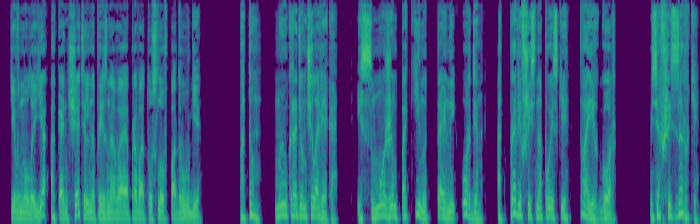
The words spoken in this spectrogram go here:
— кивнула я, окончательно признавая правоту слов подруги. «Потом мы украдем человека и сможем покинуть тайный орден, отправившись на поиски твоих гор. Взявшись за руки,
